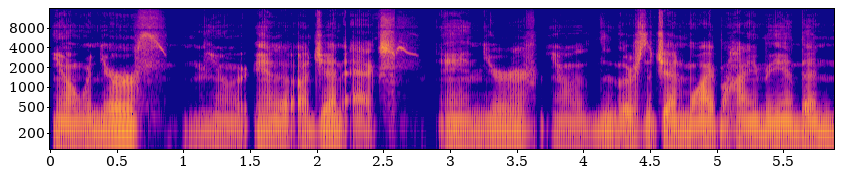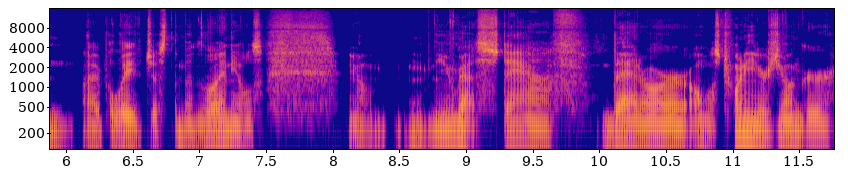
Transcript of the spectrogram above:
you know, when you're, you know, in a Gen X, and you're you know there's the gen y behind me and then i believe just the millennials. You know you've got staff that are almost 20 years younger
